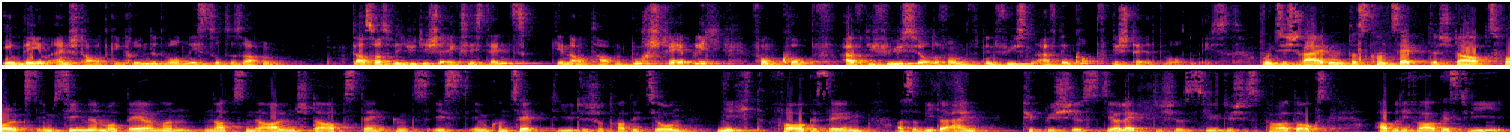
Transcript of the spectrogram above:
indem ein Staat gegründet worden ist, sozusagen das, was wir jüdische Existenz genannt haben, buchstäblich vom Kopf auf die Füße oder von den Füßen auf den Kopf gestellt worden ist. Und Sie schreiben, das Konzept des Staatsvolks im Sinne modernen nationalen Staatsdenkens ist im Konzept jüdischer Tradition nicht vorgesehen. Also wieder ein typisches dialektisches jüdisches Paradox. Aber die Frage ist, wie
